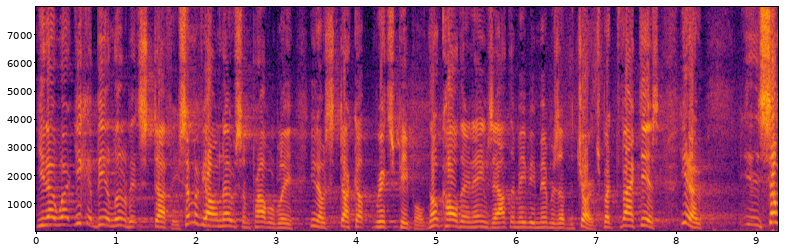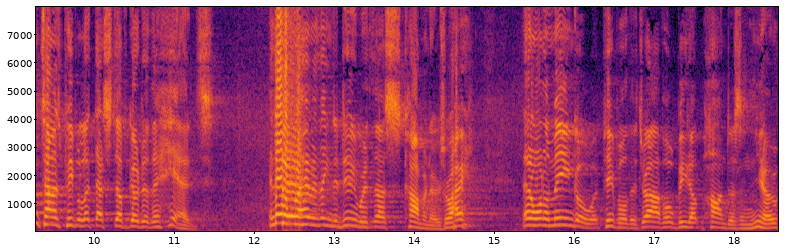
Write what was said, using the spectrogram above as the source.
you know what? You can be a little bit stuffy. Some of y'all know some probably, you know, stuck up rich people. Don't call their names out. They may be members of the church. But the fact is, you know, sometimes people let that stuff go to their heads. And they don't want to have anything to do with us commoners, right? They don't want to mingle with people that drive old beat up Hondas and, you know,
